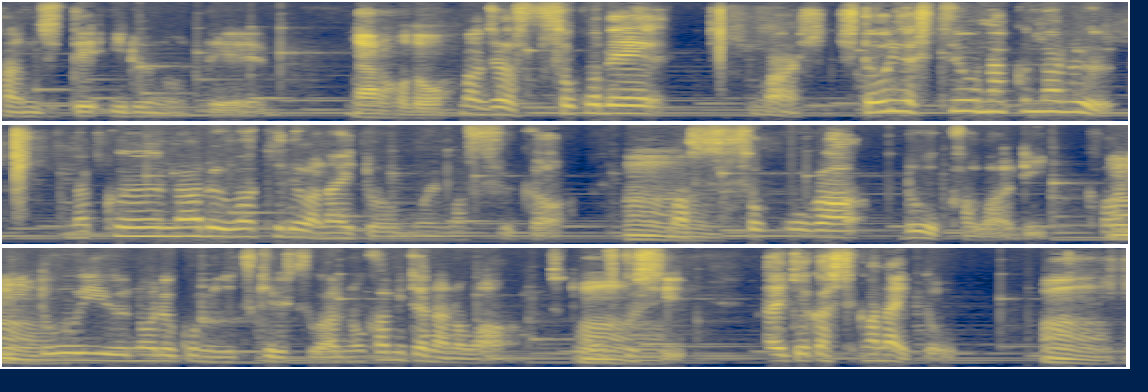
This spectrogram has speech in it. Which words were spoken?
感じているので、なるほど。まあ、じゃあそこで、まあ、人売りが必要なくなる、なくなるわけではないとは思いますが、うん。まあ、そこがどう変わり、代わりにどういう能力を身につける必要があるのかみたいなのは、ちょっともう少し体系化していかないと、うん。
